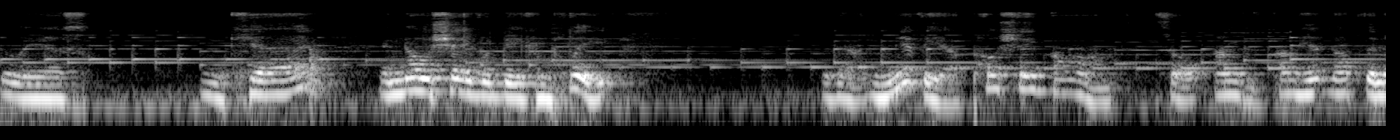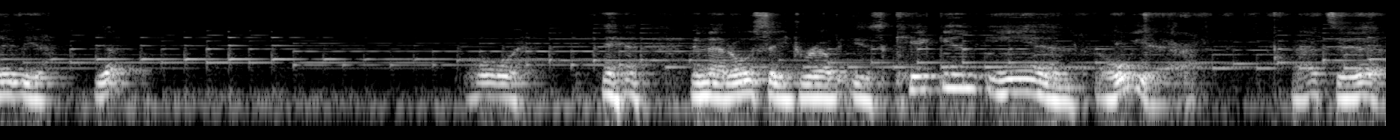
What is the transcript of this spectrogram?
Really is. Okay. And no shave would be complete without Nivea Post-Shave Balm. So I'm, I'm hitting up the Nivea. Yep. Oh, and that Osage rub is kicking in. Oh yeah, that's it.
